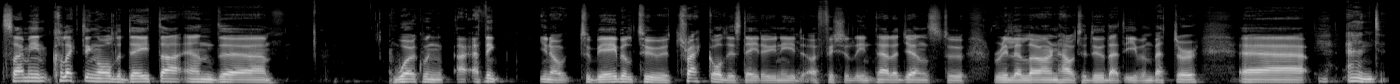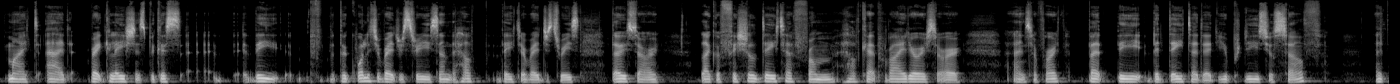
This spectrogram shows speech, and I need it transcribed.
So I mean, collecting all the data and uh, working. I think you know, to be able to track all this data, you need artificial intelligence to really learn how to do that even better. Uh, and might add regulations because the the quality registries and the health data registries, those are like official data from healthcare providers or and so forth. But the the data that you produce yourself, that,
